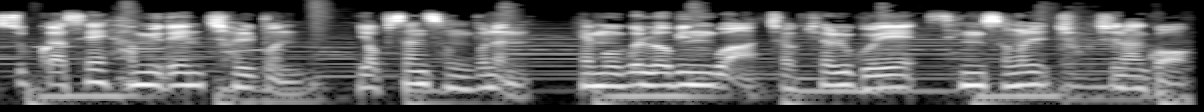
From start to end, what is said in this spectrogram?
쑥갓에 함유된 철분, 엽산 성분은 헤모글로빈과 적혈구의 생성을 촉진하고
